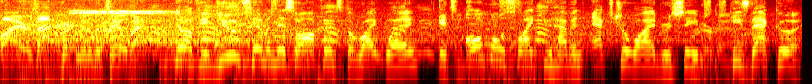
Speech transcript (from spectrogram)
Fires out quickly to the tailback. You know, if you use him in this offense the right way, it's almost like you have an extra wide receiver. He's that good.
